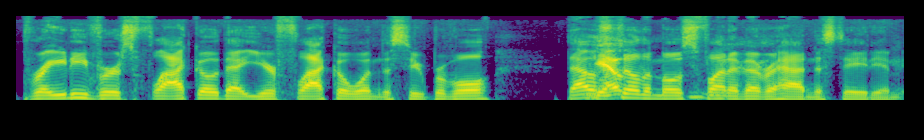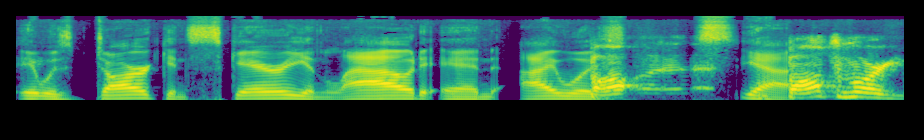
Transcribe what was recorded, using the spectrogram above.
Brady versus Flacco that year. Flacco won the Super Bowl. That was Yep. still the most fun I've ever had in a stadium. It was dark and scary and loud, and I was Bal- yeah. baltimore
